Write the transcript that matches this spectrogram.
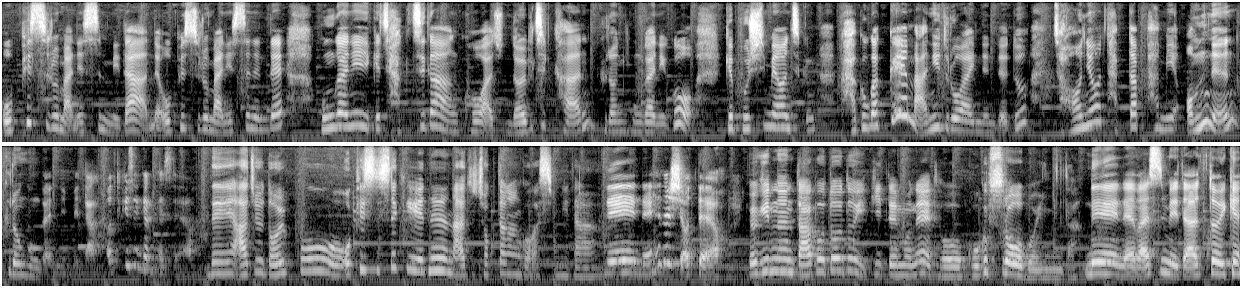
오피스로 많이 씁니다. 네, 오피스로 많이 쓰는데 공간이 이렇게 작지가 않고 아주 널찍한 그런 공간이고 이렇게 보시면 지금 가구가 꽤 많이 들어와 있는데도 전혀 답답함이 없는 그런 공간입니다. 어떻게 생각하세요? 네, 아주 넓고 오피스 쓰기에는 아주 적당한 것 같습니다. 네네. 헤들 씨 어때요? 여기는 나보도도 있기 때문에 더 고급스러워 보입니다. 네, 네, 맞습니다. 또 이렇게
